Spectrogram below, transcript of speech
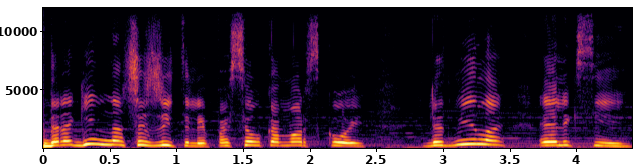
Дорогие наши жители поселка Морской, Людмила и Алексей.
